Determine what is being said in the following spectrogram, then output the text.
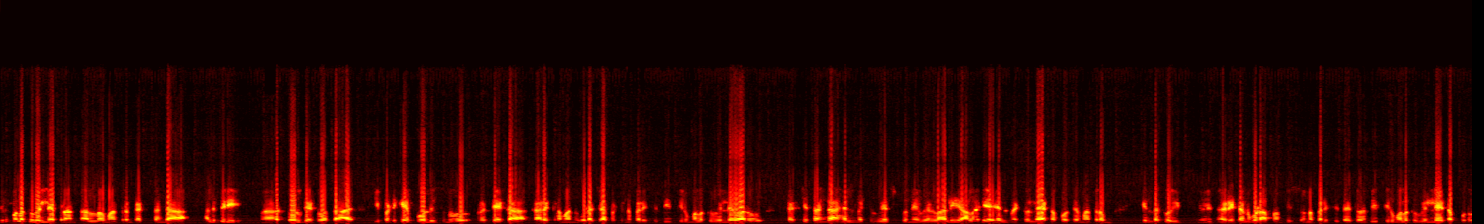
తిరుమలకు వెళ్ళే ప్రాంతాల్లో మాత్రం ఖచ్చితంగా అలిపిరి టోల్గేట్ టోల్ గేట్ వద్ద ఇప్పటికే పోలీసులు ప్రత్యేక కార్యక్రమాన్ని కూడా చేపట్టిన పరిస్థితి. తిరుమలకు వెళ్ళేవారు ఖచ్చితంగా హెల్మెట్ వేసుకుని వెళ్ళాలి. అలాగే హెల్మెట్ లేకపోతే మాత్రం కిందకు రిటర్న్ కూడా పంపిస్తున్న పరిస్థితి అయితే ఉంది తిరుమలకు వెళ్ళేటప్పుడు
